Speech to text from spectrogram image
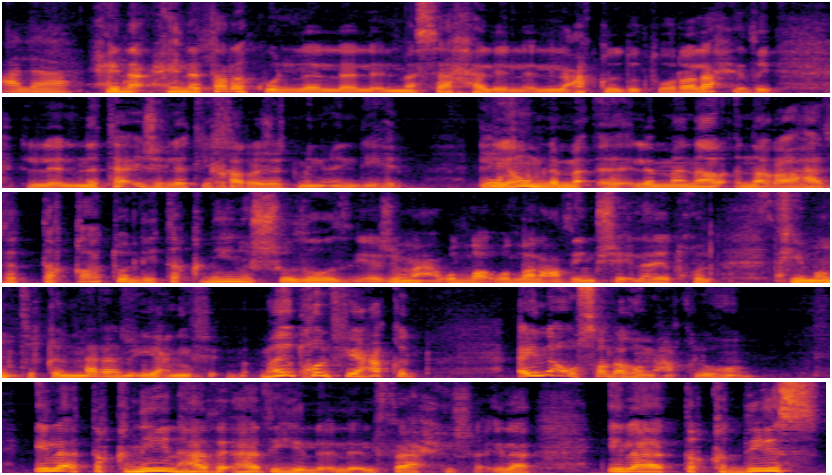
على حين حين تركوا المساحة للعقل دكتورة لاحظي النتائج التي خرجت من عندهم. اليوم لما لما نرى هذا التقاتل لتقنين الشذوذ يا جماعة والله والله العظيم شيء لا يدخل في منطق يعني في ما يدخل في عقل. أين أوصلهم عقلهم؟ إلى تقنين هذه الفاحشة إلى إلى تقديس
